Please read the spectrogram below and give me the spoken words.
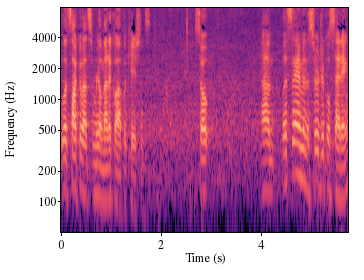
let's talk about some real medical applications. So, um, let's say I'm in the surgical setting.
